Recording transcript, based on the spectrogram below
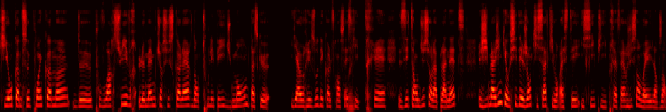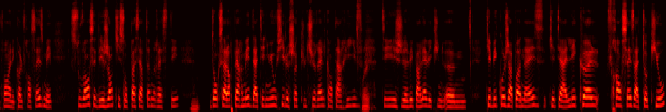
qui ont comme ce point commun de pouvoir suivre le même cursus scolaire dans tous les pays du monde parce que il y a un réseau d'écoles françaises qui est très étendu sur la planète. J'imagine qu'il y a aussi des gens qui savent qu'ils vont rester ici puis ils préfèrent juste envoyer leurs enfants à l'école française, mais souvent c'est des gens qui sont pas certains de rester. Mm. Donc ça leur permet d'atténuer aussi le choc culturel quand t'arrives. Ouais. J'avais parlé avec une euh, québéco-japonaise qui était à l'école française à Tokyo.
